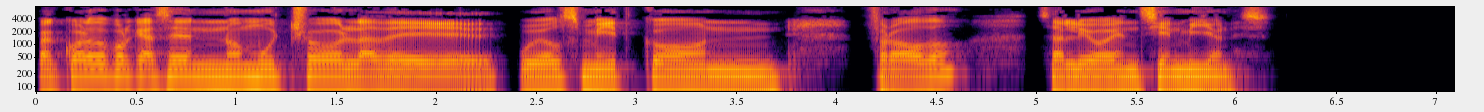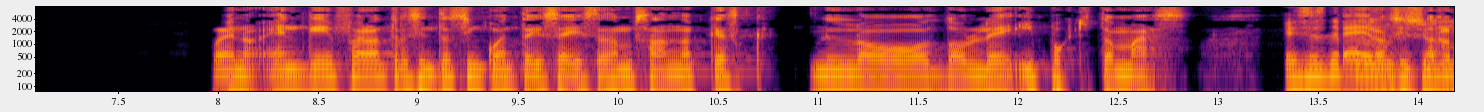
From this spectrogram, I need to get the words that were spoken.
Me acuerdo porque hace no mucho la de Will Smith con Frodo salió en 100 millones. Bueno, Endgame fueron 356. Estamos hablando que es lo doble y poquito más. Ese es de Pero si producción, te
